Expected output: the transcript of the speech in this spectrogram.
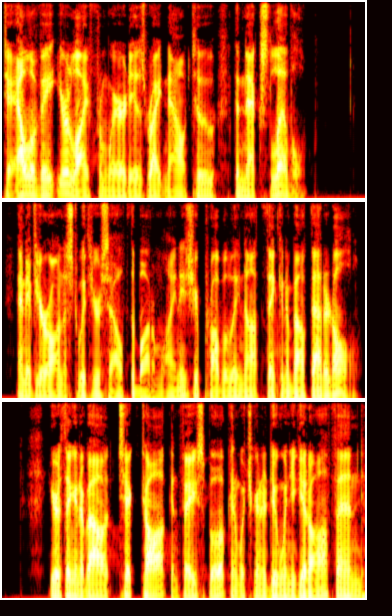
To elevate your life from where it is right now to the next level. And if you're honest with yourself, the bottom line is you're probably not thinking about that at all. You're thinking about TikTok and Facebook and what you're going to do when you get off and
